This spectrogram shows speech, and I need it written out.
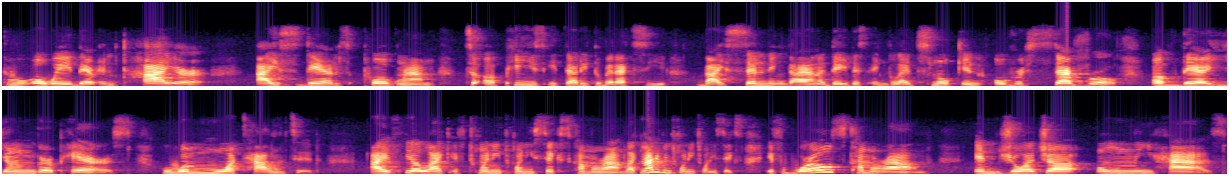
threw away their entire ice dance program to appease Eteri Tutberidze by sending Diana Davis and Gleb Smolkin over several of their younger pairs who were more talented. I feel like if 2026 come around, like not even 2026, if Worlds come around and Georgia only has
